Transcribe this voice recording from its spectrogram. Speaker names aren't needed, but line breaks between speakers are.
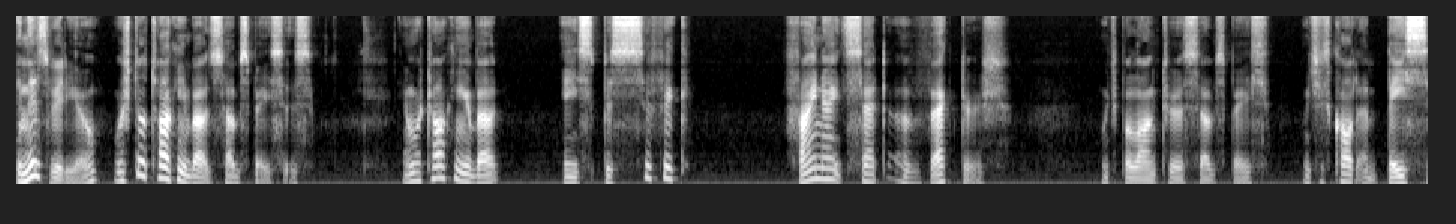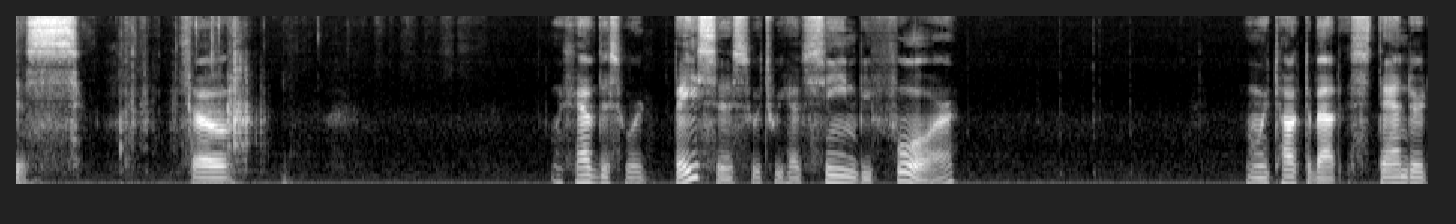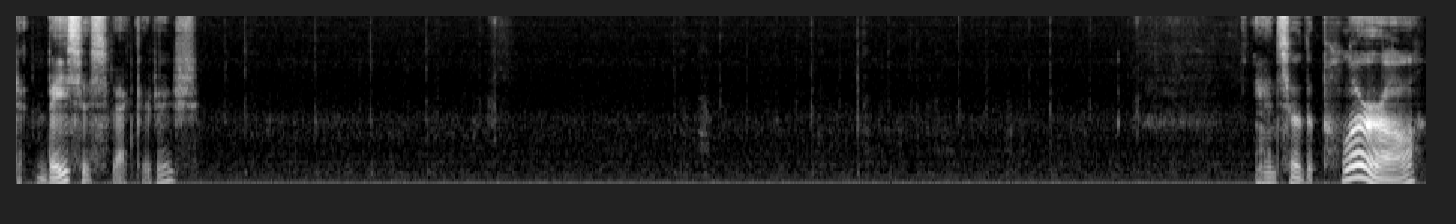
In this video, we're still talking about subspaces, and we're talking about a specific finite set of vectors which belong to a subspace, which is called a basis. So we have this word basis, which we have seen before, when we talked about standard basis vectors, and so the plural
